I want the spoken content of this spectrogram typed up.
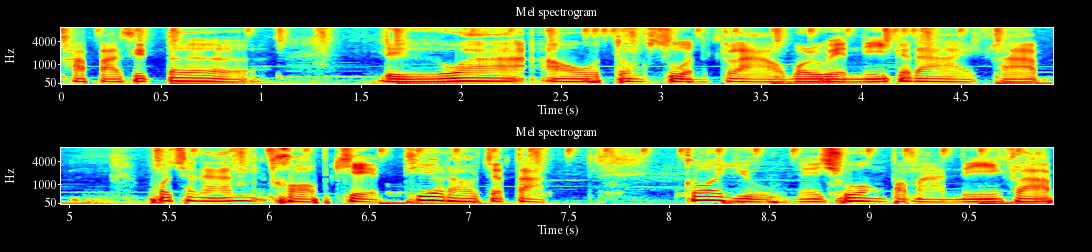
คาปาซิเตอร์หรือว่าเอาตรงส่วนกลาวบริเวณนี้ก็ได้ครับ เพราะฉะนั้นขอบเขตที่เราจะตัดก็อยู่ในช่วงประมาณนี้ครับ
